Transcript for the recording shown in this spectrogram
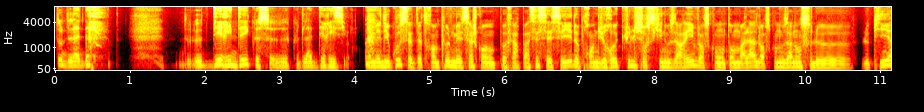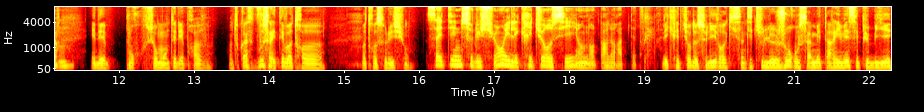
tout de la, de le dérider que, ce, que de la dérision. Mais du coup, c'est peut-être un peu le message qu'on peut faire passer, c'est essayer de prendre du recul sur ce qui nous arrive lorsqu'on tombe malade, lorsqu'on nous annonce le, le pire, mmh. et des, pour surmonter l'épreuve. En tout cas, vous, ça a été votre, votre solution. Ça a été une solution et l'écriture aussi, on en parlera peut-être. L'écriture de ce livre qui s'intitule Le jour où ça m'est arrivé, c'est publié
